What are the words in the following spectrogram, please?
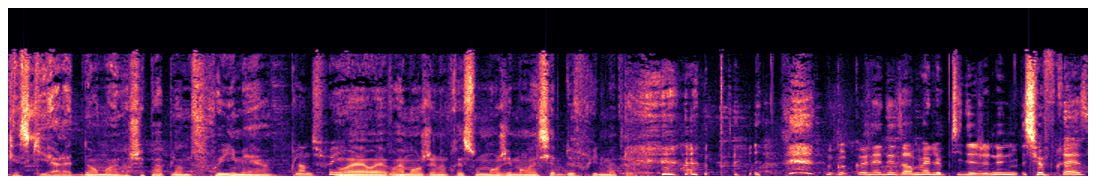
Qu'est-ce qu'il y a là-dedans Moi, je sais pas, plein de fruits, mais euh, Plein de fruits. ouais, ouais, vraiment, j'ai l'impression de manger mon assiette de fruits le matin Donc on connaît désormais le petit déjeuner de Monsieur Fraise.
